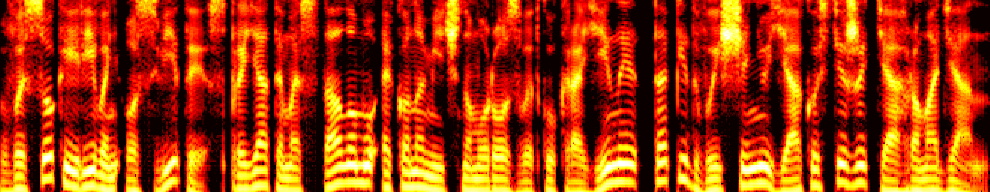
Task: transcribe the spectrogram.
Високий рівень освіти сприятиме сталому економічному розвитку країни та підвищенню якості життя громадян.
